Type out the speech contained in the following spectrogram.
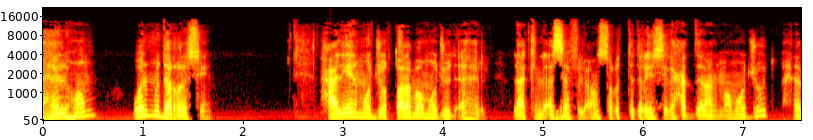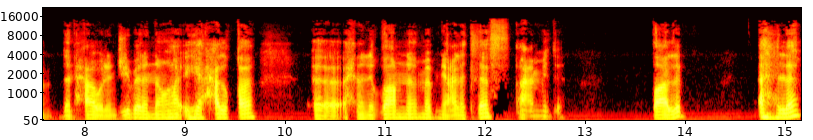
أهلهم والمدرسين. حاليا موجود طلبة وموجود أهل لكن للأسف العنصر التدريسي لحد الآن ما موجود. إحنا بدنا نحاول نجيبه لأنه هي حلقة آه، إحنا نظامنا مبني على ثلاث أعمدة. طالب أهله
